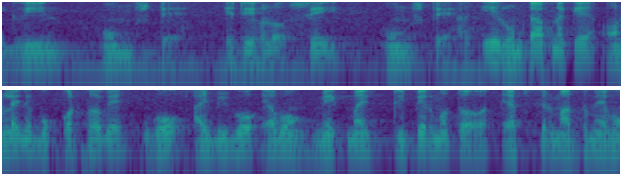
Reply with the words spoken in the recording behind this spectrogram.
গ্রিন হোমস্টে এটি হলো সেই হোমস্টে আর এই রুমটা আপনাকে অনলাইনে বুক করতে হবে। গো আইবিবো এবং মেক মাই ট্রিপের মতো অ্যাপসের মাধ্যমে এবং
